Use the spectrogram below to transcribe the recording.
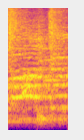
Bye.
